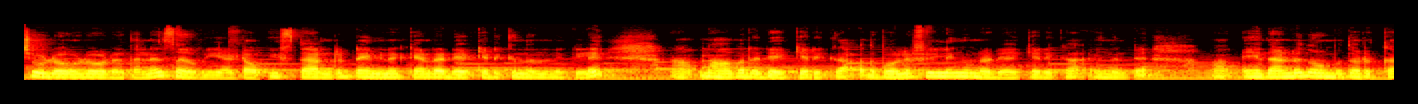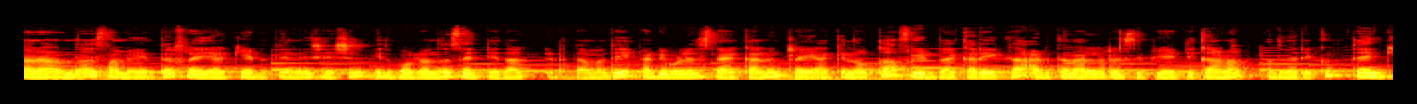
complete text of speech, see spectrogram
ചൂടോടുകൂടെ തന്നെ സെർവ് ചെയ്യാം കേട്ടോ ഇഫ്താറിന്റെ ടൈമിനൊക്കെയാണ് റെഡിയാക്കി എടുക്കുന്നുണ്ടെങ്കിൽ മാവ് റെഡിയാക്കി എടുക്കുക അതുപോലെ ഫില്ലിങ്ങും റെഡിയാക്കി എടുക്കുക. എന്നിട്ട് ഏതാണ്ട് നോമ്പ് തുറക്കാനാവുന്ന സമയത്ത് ഫ്രൈ ആക്കി എടുത്തതിന് ശേഷം ഇതുപോലെ ഒന്ന് സെറ്റ് ചെയ്താൽ എടുത്താൽ മതി. അടിപൊളി സ്നാക്കാനും ട്രൈ ആക്കി നോക്കുക ഫീഡ്ബാക്ക് അറിയിക്കുക. അടുത്ത നല്ല റെസിപ്പി ആയിട്ട് കാണാം. അതുവരേക്കും താങ്ക്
